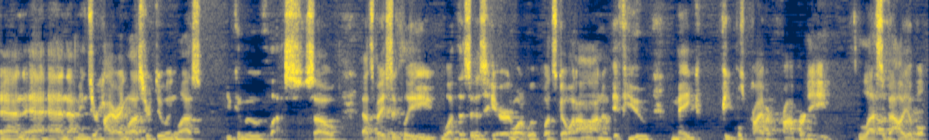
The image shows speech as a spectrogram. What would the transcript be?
And, and, and that means you're hiring less, you're doing less, you can move less. So that's basically what this is here and what, what's going on. If you make people's private property less valuable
